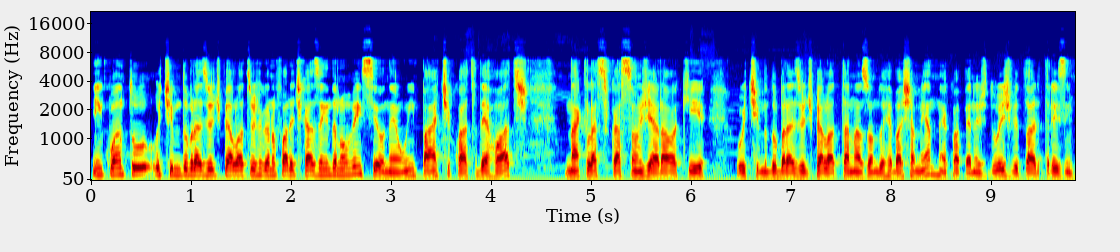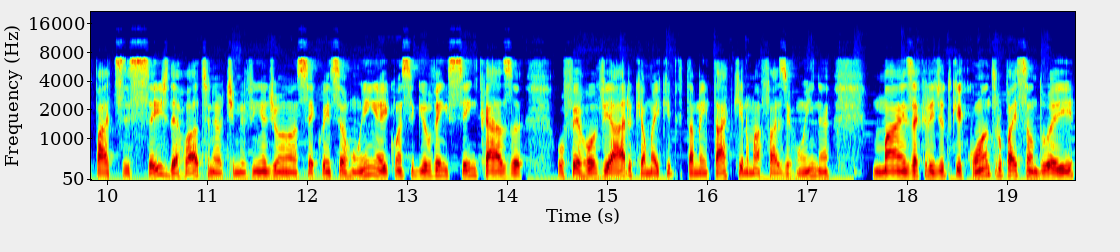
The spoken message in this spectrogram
Enquanto o time do Brasil de Pelotas jogando fora de casa ainda não venceu, né? Um empate quatro derrotas. Na classificação geral aqui, o time do Brasil de Pelotas está na zona do rebaixamento, né? Com apenas duas vitórias, três empates e seis derrotas, né? O time vinha de uma sequência ruim, aí conseguiu vencer em casa o Ferroviário, que é uma equipe que também está aqui numa fase ruim, né? Mas acredito que contra o Paysandu aí,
